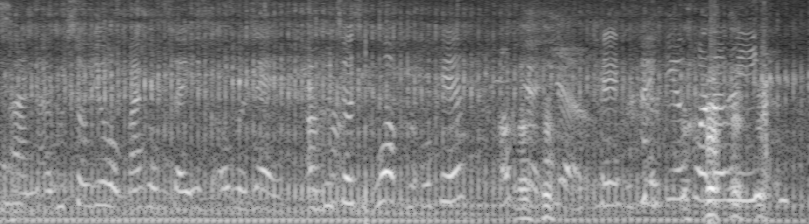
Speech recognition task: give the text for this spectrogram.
And I will show you my homestay is over there. And we just walk, okay? Okay, yeah. Okay, thank you for me.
